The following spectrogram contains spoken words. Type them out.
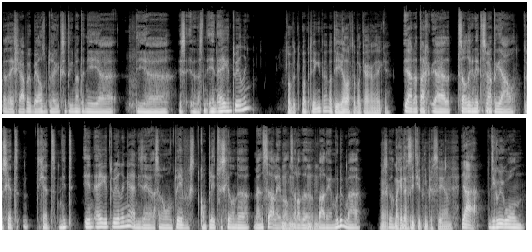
Dat is echt grappig. Bij ons op het werk zit er iemand en die, eh, die eh, is, dat is een één-eigen tweeling. Wat, bet- wat betekent dat? Dat die heel hard op elkaar lijken. Ja, dat daar, ja, hetzelfde genetisch materiaal. Dus je hebt, je hebt niet één eigen tweelingen en die zijn dat zijn gewoon twee compleet verschillende mensen. Alleen wel Mhm, hetzelfde mhm. vader en moeder, maar Ja, maar daar zit je het niet per se aan. ja, die groeien gewoon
